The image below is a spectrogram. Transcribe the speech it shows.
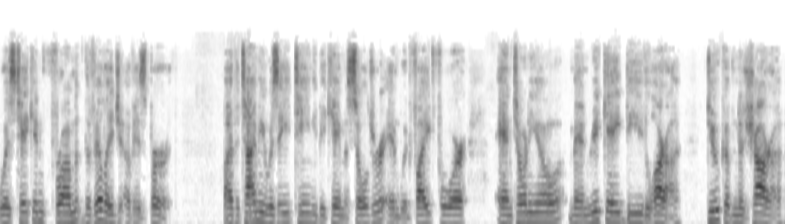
was taken from the village of his birth. By the time he was 18, he became a soldier and would fight for Antonio Manrique de Lara, Duke of Najara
